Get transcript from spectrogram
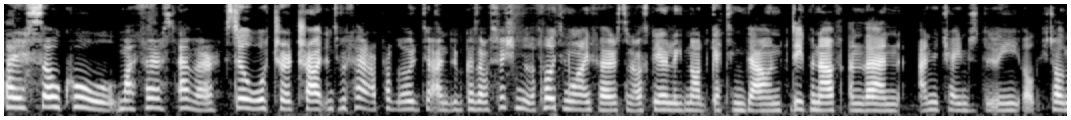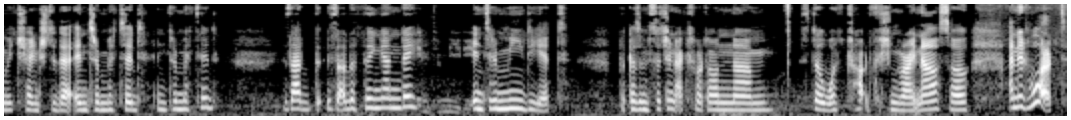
That is so cool. My first ever still water trout. And to be fair, I probably owed it to Andy because I was fishing with a floating line first and I was clearly not getting down deep enough. And then Andy changed to me, well, he told me to change to the intermitted, intermitted. Is that, is that the thing, Andy? Intermediate. Intermediate. Because I'm such an expert on um, still water trout fishing right now. So, and it worked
